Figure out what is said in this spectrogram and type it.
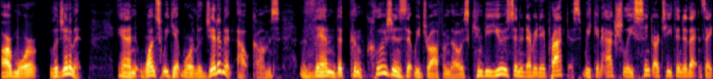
are more legitimate. And once we get more legitimate outcomes, then the conclusions that we draw from those can be used in an everyday practice. We can actually sink our teeth into that and say,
